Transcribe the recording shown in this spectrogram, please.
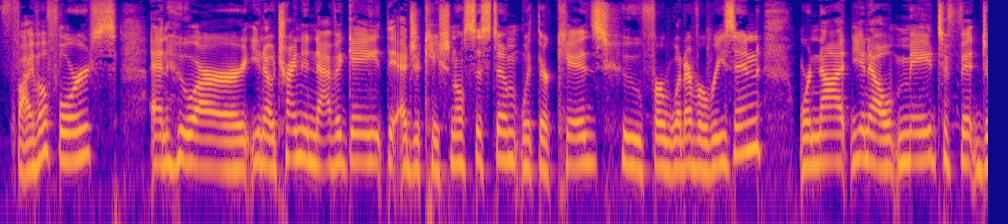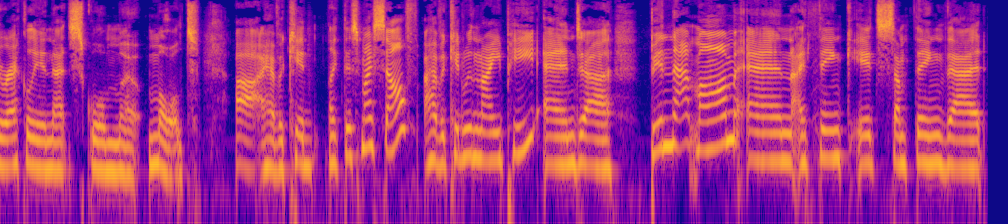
504s, and who are, you know, trying to navigate the educational system with their kids who, for whatever reason, were not, you know, made to fit directly in that school mo- mold. Uh, I have a kid like this myself. I have a kid with an IEP and, uh, been that mom and I think it's something that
